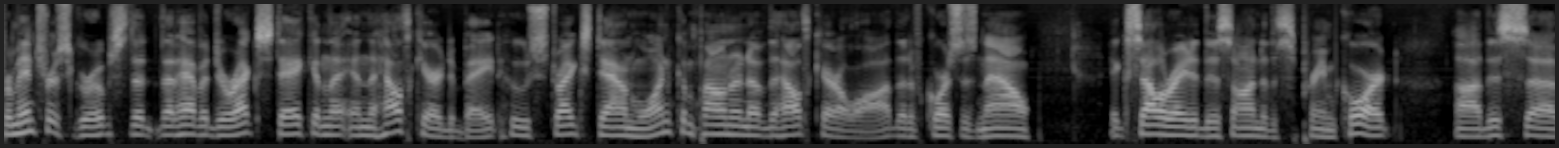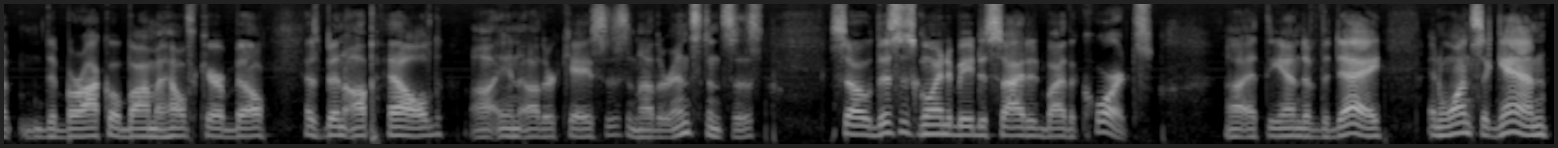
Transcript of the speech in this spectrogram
from interest groups that, that have a direct stake in the in the healthcare debate, who strikes down one component of the healthcare law that, of course, has now accelerated this onto the Supreme Court. Uh, this uh, the Barack Obama health care bill has been upheld uh, in other cases and other instances. So this is going to be decided by the courts uh, at the end of the day. And once again,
